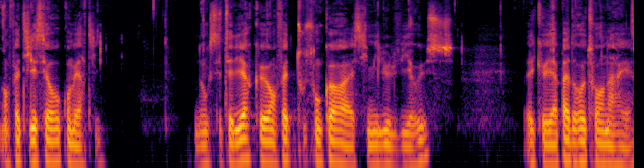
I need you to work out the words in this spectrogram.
en fait il est séroconverti. Donc c'est-à-dire que fait tout son corps a assimilé le virus et qu'il n'y a pas de retour en arrière.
